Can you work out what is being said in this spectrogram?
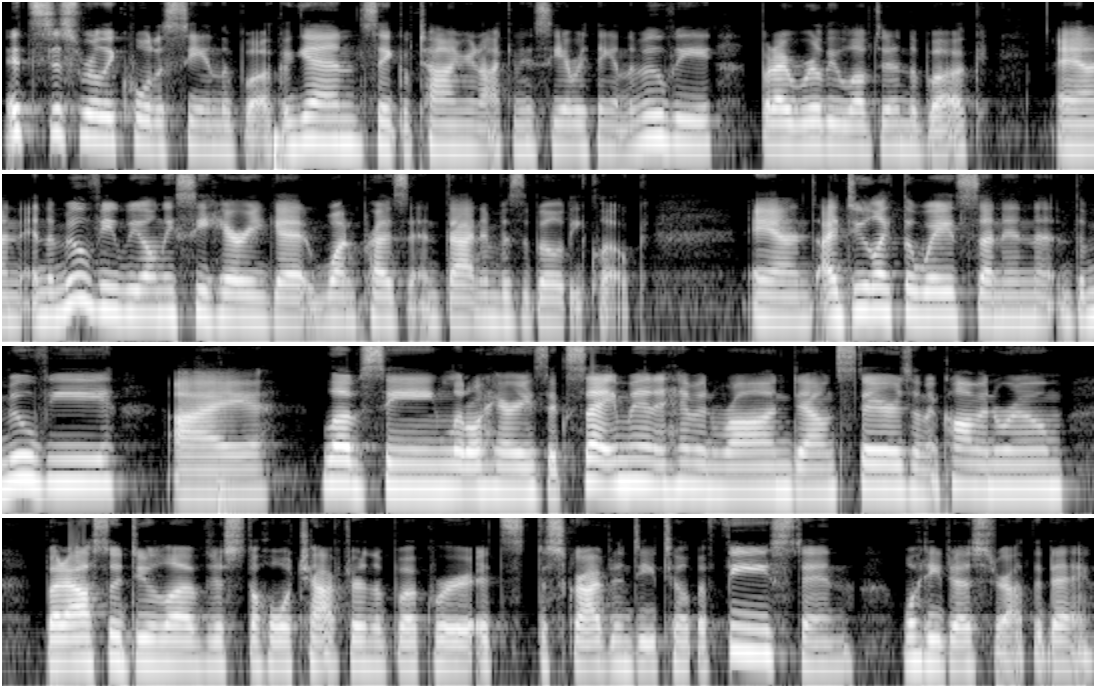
it's just really cool to see in the book. Again, sake of time, you're not going to see everything in the movie, but I really loved it in the book. And in the movie, we only see Harry get one present, that invisibility cloak. And I do like the way it's done in the movie. I love seeing little Harry's excitement and him and Ron downstairs in the common room. But I also do love just the whole chapter in the book where it's described in detail the feast and what he does throughout the day.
